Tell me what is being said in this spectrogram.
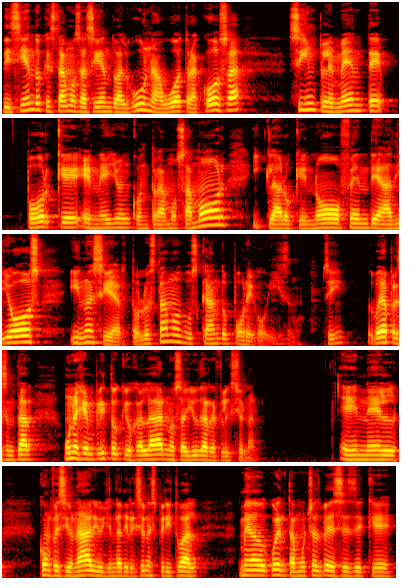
diciendo que estamos haciendo alguna u otra cosa simplemente porque en ello encontramos amor y claro que no ofende a Dios y no es cierto, lo estamos buscando por egoísmo, ¿sí? Les voy a presentar un ejemplito que ojalá nos ayude a reflexionar. En el confesionario y en la dirección espiritual me he dado cuenta muchas veces de que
